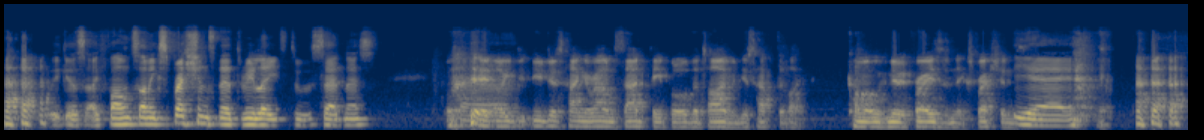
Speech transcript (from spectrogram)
because I found some expressions that relate to sadness. Like, you just hang around sad people all the time and just have to like come up with new phrases and expressions. Yeah,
